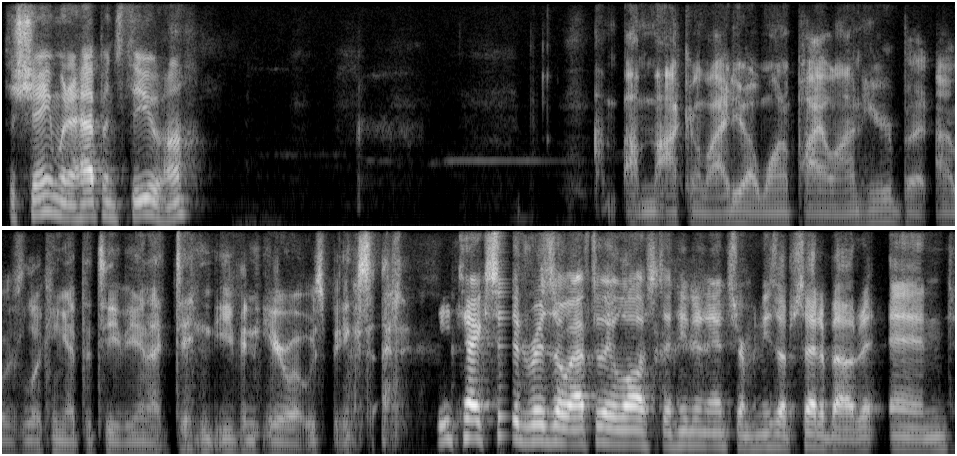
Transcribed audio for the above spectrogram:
It's a shame when it happens to you, huh? I'm, I'm not gonna lie to you. I want to pile on here, but I was looking at the TV and I didn't even hear what was being said. He texted Rizzo after they lost, and he didn't answer him, and he's upset about it. And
